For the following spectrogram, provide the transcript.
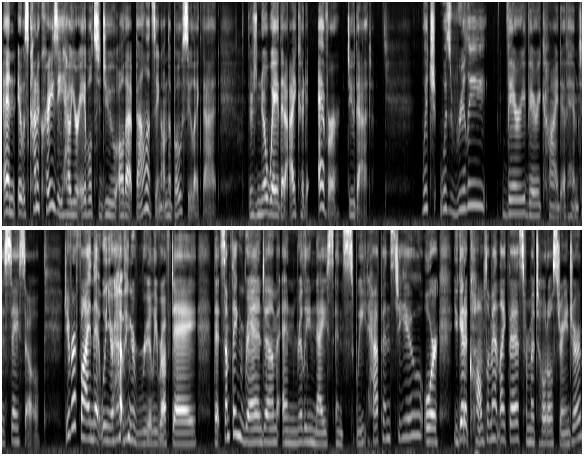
And it was kind of crazy how you're able to do all that balancing on the Bosu like that. There's no way that I could ever do that. Which was really very, very kind of him to say so. Do you ever find that when you're having a really rough day, that something random and really nice and sweet happens to you? Or you get a compliment like this from a total stranger?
